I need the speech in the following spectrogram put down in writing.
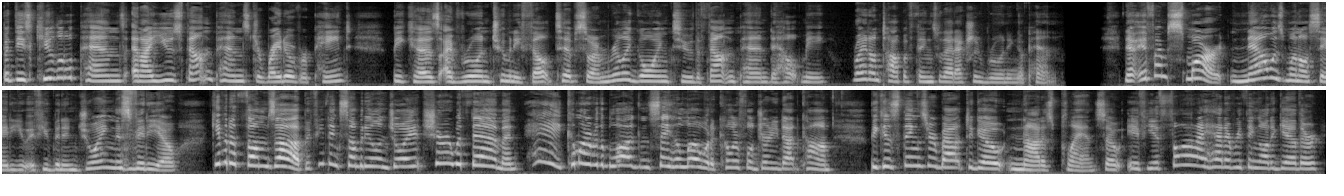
But these cute little pens, and I use fountain pens to write over paint because I've ruined too many felt tips, so I'm really going to the fountain pen to help me write on top of things without actually ruining a pen. Now, if I'm smart, now is when I'll say to you, if you've been enjoying this video, give it a thumbs up. If you think somebody will enjoy it, share it with them. And hey, come over to the blog and say hello at a because things are about to go not as planned. So if you thought I had everything all together,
